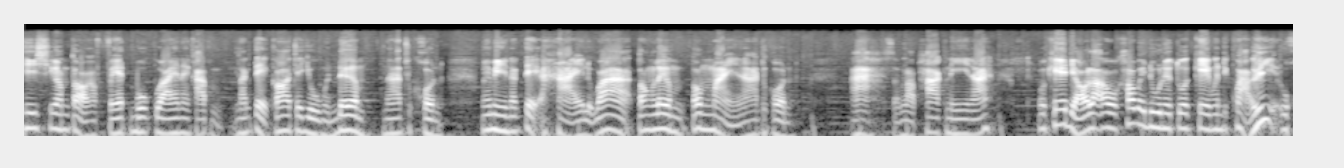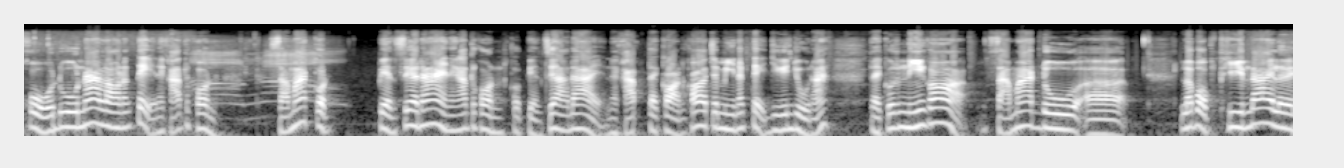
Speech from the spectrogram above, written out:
ที่เชื่อมต่อกับ Facebook ไว้นะครับ นักเตะก็จะอยู่เหมือนเดิมนะทุกคนไม่มีนักเตะหายหรือว่าต้องเริ่มต้นใหม่นะทุกคนอะสำหรับภาคนี้นะโอเค เดี๋ยวเราเอาเข้าไปดูในตัวเกมกันดีกว่าเฮ้ยโอ้โหดูหน้ารอนักเตะนะครับ ทุกคนสามารถกดเปลี่ยนเสื้อได้นะครับ ทุกคนกดเปลี่ยนเสื้อได้นะครับ แต่ก่อนก็จะมีนักเตะยืนอยู่นะ แต่กรณีก็สามารถดูเอ่อ ระบบทีมได้เลย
